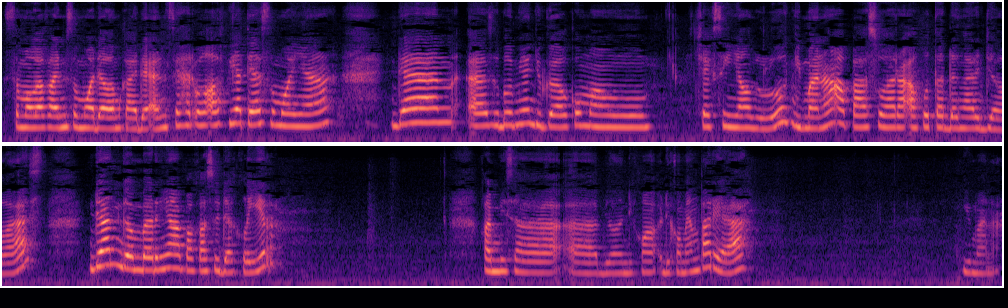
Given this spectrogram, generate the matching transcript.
Semoga kalian semua dalam keadaan sehat walafiat ya semuanya. Dan eh, sebelumnya juga aku mau cek sinyal dulu gimana apa suara aku terdengar jelas dan gambarnya apakah sudah clear. Kalian bisa eh, bilang di, ko- di komentar ya. Gimana?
